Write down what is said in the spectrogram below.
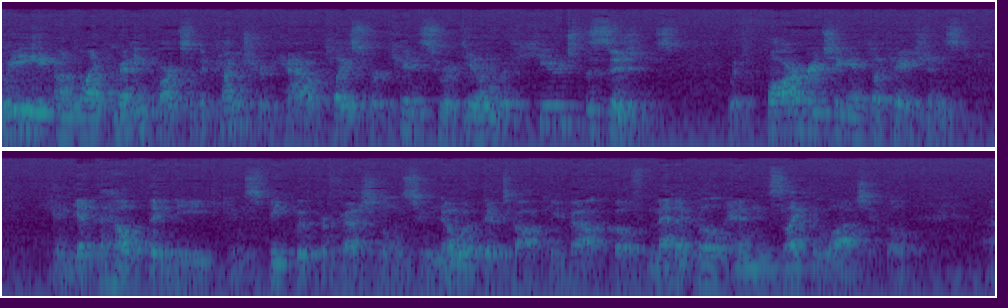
We, unlike many parts of the country, have a place where kids who are dealing with huge decisions with far-reaching implications can get the help they need, can speak with professionals who know what they're talking about, both medical and psychological. Uh,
